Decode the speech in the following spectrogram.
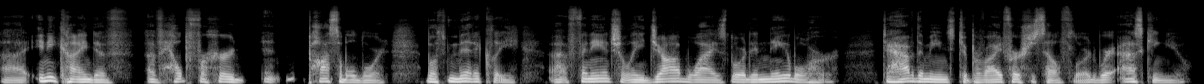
uh, any kind of, of help for her uh, possible, Lord, both medically, uh, financially, job wise, Lord, enable her to have the means to provide for herself, Lord. We're asking you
